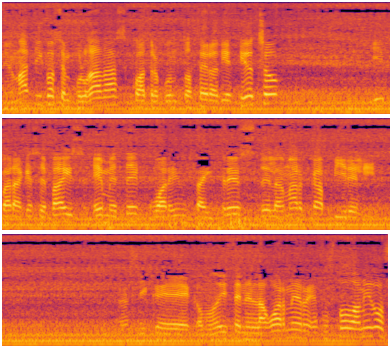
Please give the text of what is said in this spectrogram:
Neumáticos en pulgadas 4.018 y para que sepáis MT43 de la marca Pirelli. Así que como dicen en la Warner, eso es todo amigos.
